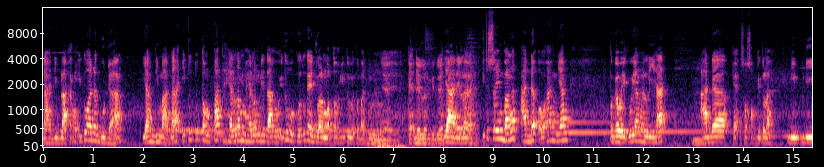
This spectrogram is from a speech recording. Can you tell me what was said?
Nah di belakang itu ada gudang yang di mana itu tuh tempat helm-helm ditaruh itu ruko tuh kayak jual motor gitu tempat dulu. Hmm, ya, ya. Kayak dealer gitu ya. Ya dealer. Itu sering banget ada orang yang pegawaiku yang ngelihat Hmm. ada kayak sosok gitulah di di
